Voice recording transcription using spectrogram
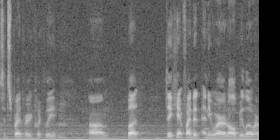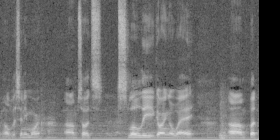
So it spread very quickly. Um, but they can't find it anywhere at all below her pelvis anymore. Um, so it's slowly going away, Um, but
